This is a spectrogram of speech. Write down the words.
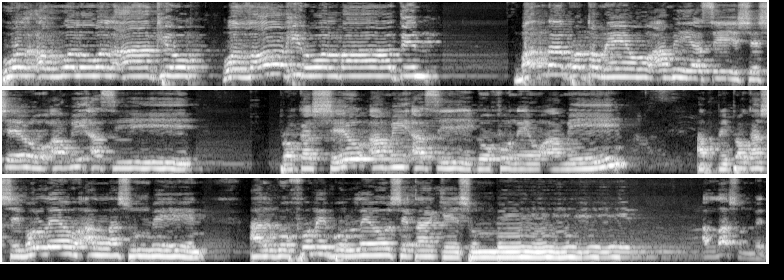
হুয়াল আউয়ালু ওয়াল আখিরু ওয়াল যাহিরু ওয়াল বাতিন। বান্দা প্রথমেও আমি আছি, শেষেও আমি আছি। প্রকাশ্যেও আমি আছি, গোপনেও আমি আপনি প্রকাশ্যে বললেও আল্লাহ শুনবেন, আর গোপনে বললেও সেটাকে শুনবেন। আল্লাহ শুনবেন।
